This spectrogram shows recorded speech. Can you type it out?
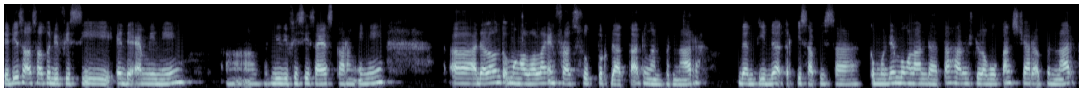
Jadi salah satu divisi EDM ini, uh, di divisi saya sekarang ini, uh, adalah untuk mengelola infrastruktur data dengan benar dan tidak terpisah-pisah. Kemudian pengolahan data harus dilakukan secara benar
